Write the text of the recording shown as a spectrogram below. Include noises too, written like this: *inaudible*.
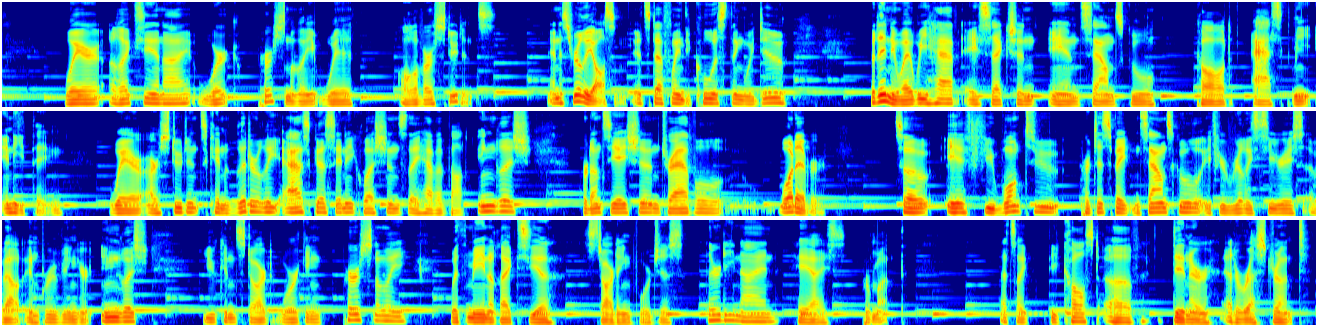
where Alexia and I work personally with all of our students. And it's really awesome. It's definitely the coolest thing we do. But anyway, we have a section in Sound School called Ask Me Anything where our students can literally ask us any questions they have about English, pronunciation, travel, whatever. So, if you want to participate in Sound School, if you're really serious about improving your English, you can start working personally with me and Alexia starting for just 39 reais per month. That's like the cost of dinner at a restaurant,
